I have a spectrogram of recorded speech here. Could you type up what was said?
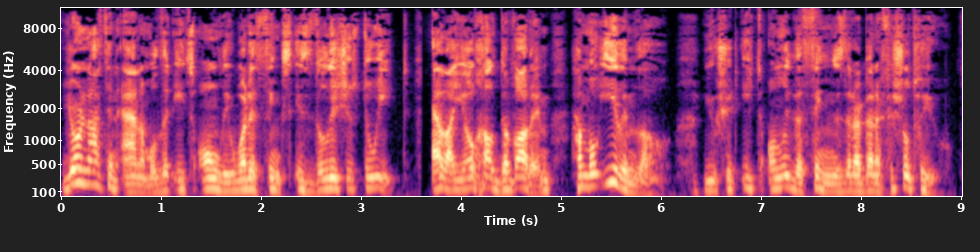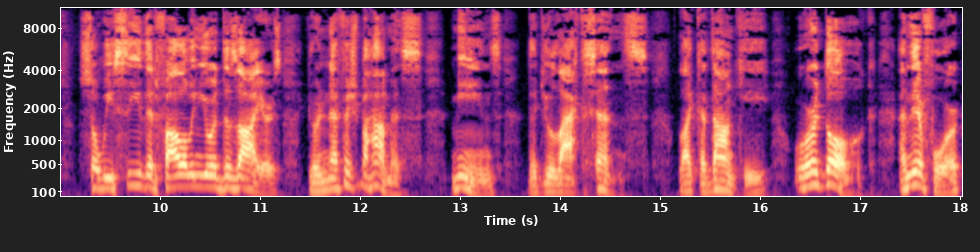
You're not an animal that eats only what it thinks is delicious to eat. Ela yochal davarim hamo'ilim lo. You should eat only the things that are beneficial to you. So we see that following your desires, your nefesh bahamis, means that you lack sense, like a donkey or a dog, and therefore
